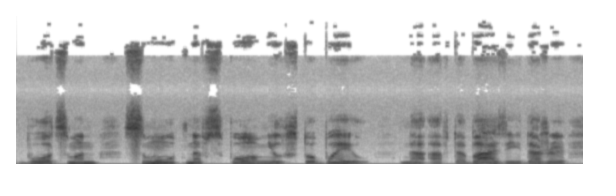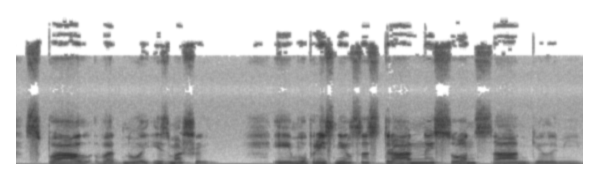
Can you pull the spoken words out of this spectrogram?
Боцман смутно вспомнил, что был на автобазе и даже спал в одной из машин. И ему приснился странный сон с ангелами.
